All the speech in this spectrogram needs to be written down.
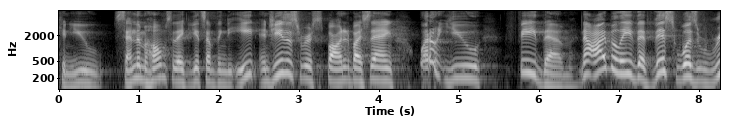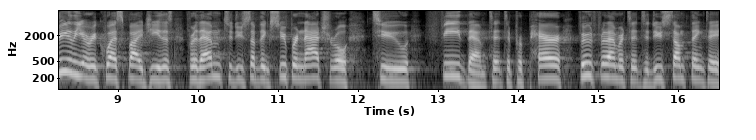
Can you send them home so they could get something to eat? And Jesus responded by saying, Why don't you feed them. Now, I believe that this was really a request by Jesus for them to do something supernatural to feed them, to, to prepare food for them, or to, to do something to,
